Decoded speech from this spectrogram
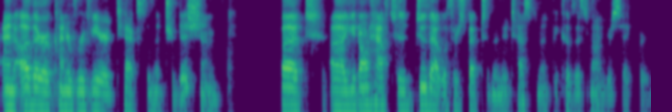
and other kind of revered texts in the tradition. But uh, you don't have to do that with respect to the New Testament because it's not your sacred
